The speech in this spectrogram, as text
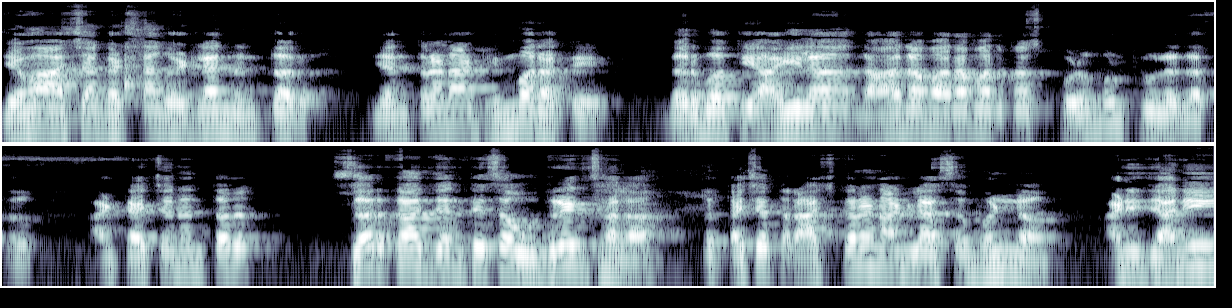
जेव्हा अशा घटना घडल्यानंतर यंत्रणा ढिम्म राहते गर्भवती आईला दहा दहा बारा बारा तास खोळंबून ठेवलं जातं आणि त्याच्यानंतर जर का जनतेचा उद्रेक झाला तर त्याच्यात राजकारण आणलं असं म्हणणं आणि ज्यांनी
